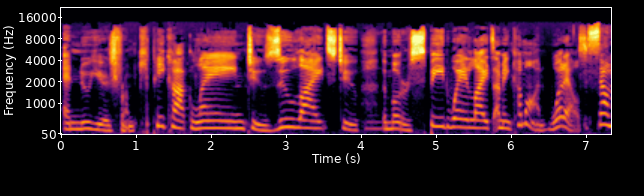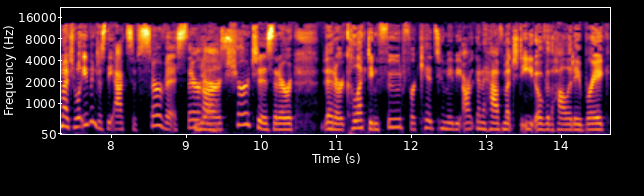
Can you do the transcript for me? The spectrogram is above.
and New Year's from Peacock Lane to zoo lights to mm-hmm. the Motor Speedway lights. I mean, come on. What else? so much well even just the acts of service there are churches that are that are collecting food for kids who maybe aren't going to have much to eat over the holiday break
